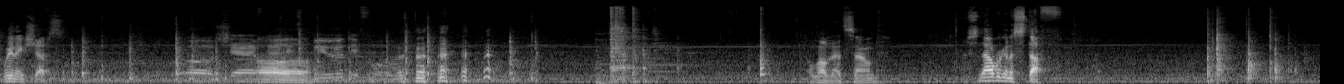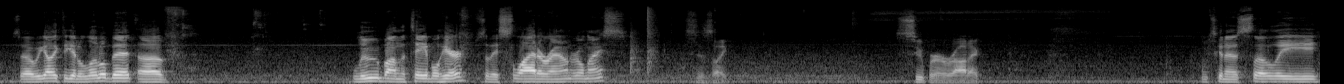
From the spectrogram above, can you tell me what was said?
What do you think, chefs? Oh, chef, Oh. that is oh. beautiful. I love that sound. So now we're to stuff. So we like to get a little bit of lube on the table here so they slide around real nice. This is like super erotic. I'm just to slowly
